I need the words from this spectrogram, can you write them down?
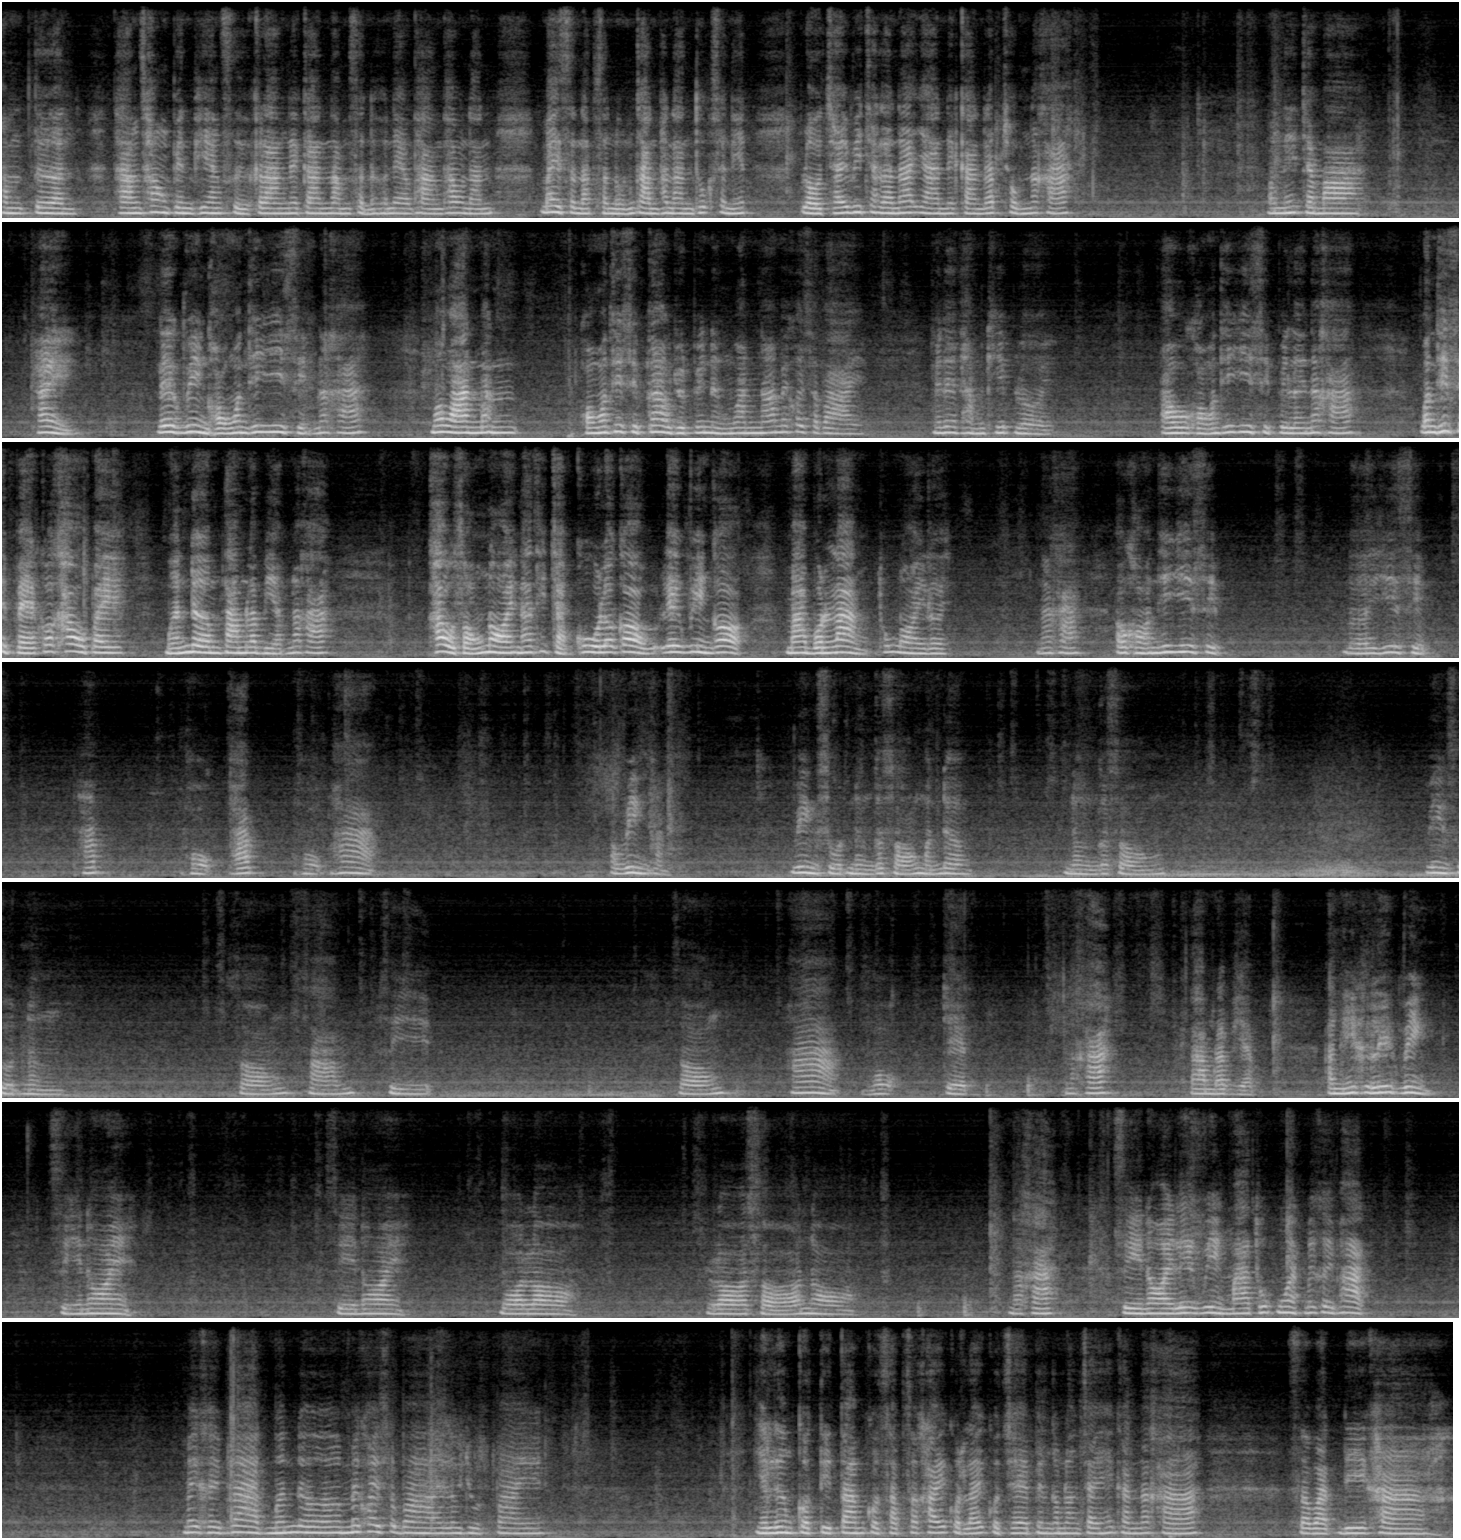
คำเตือน ทางช่องเป็นเพียงสื่อกลางในการนำเสนอแนวทางเท่านั้น ไม่สนับสนุนการพนันทุกชนิด โปรดใช้วิจารณญาณในการรับชมนะคะ วันนี้จะมาให้เลขวิ่งของวันที่20นะคะ เมื่อวานมันของวันที่19หยุดไปหนึ่งวันนะ ไม่ค่อยสบาย ไม่ได้ทำคลิปเลย เอาของวันที่20ไปเลยนะคะ วันที่18ก็เข้าไปเหมือนเดิมตามระเบียบนะคะ เข้าสองหนอยนะที่จับคู่แล้วก็เลขวิ่งก็มาบนล่างทุกหนอยเลยนะคะ เอาของวันที่20เลย20ทับ6ทับ6 5เอาวิ่งก่อน วิ่งสูตรหนึ่งกับสองเหมือนเดิมหนึ่งกับสอง วิ่งสูตรหนึ่งสองสามสี่สองห้าหกเจ็ดนะคะ ตามระเบียบ อันนี้คือเลขวิ่งสี่นอยสี่นอยบอลอรอสอนอนะคะสี่นอยเลขวิ่งมาทุกงวดไม่เคยพลาด ไม่เคยพลาดเหมือนเดิม ไม่ค่อยสบายเราหยุดไป อย่าลืมกดติดตามกด subscribe กดไลค์ กดแชร์เป็นกำลังใจให้กันนะคะ สวัสดีค่ะ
